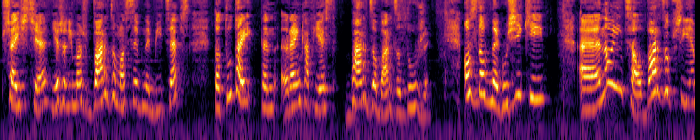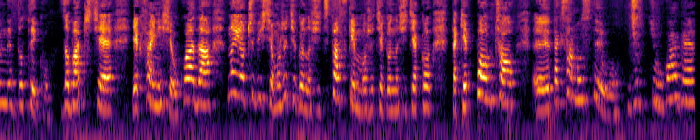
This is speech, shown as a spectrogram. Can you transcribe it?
przejście. Jeżeli masz bardzo masywny biceps, to tutaj ten rękaw jest bardzo, bardzo duży. Ozdobne guziki. e, No i co? Bardzo przyjemny w dotyku. Zobaczcie, jak fajnie się układa. No i oczywiście możecie go nosić z paskiem, możecie go nosić jako takie poncho. E, Tak samo z tyłu. Zwróćcie uwagę,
